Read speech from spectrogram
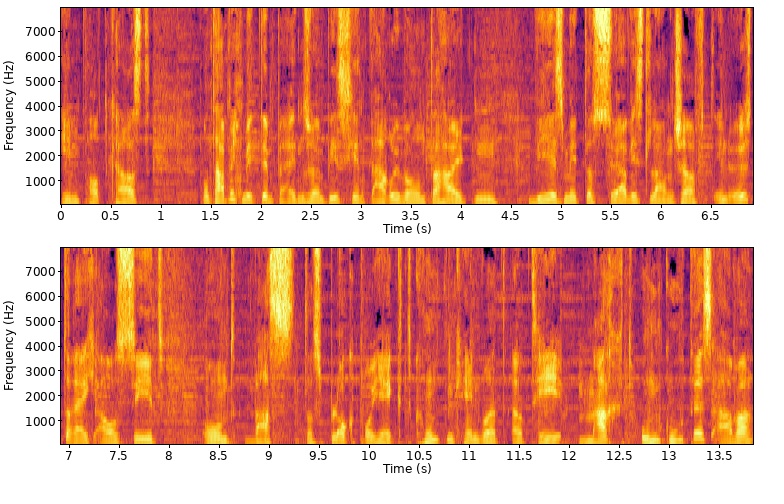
im Podcast und habe mich mit den beiden so ein bisschen darüber unterhalten, wie es mit der Servicelandschaft in Österreich aussieht und was das Blogprojekt Kundenkennwort.at macht, um gutes, aber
